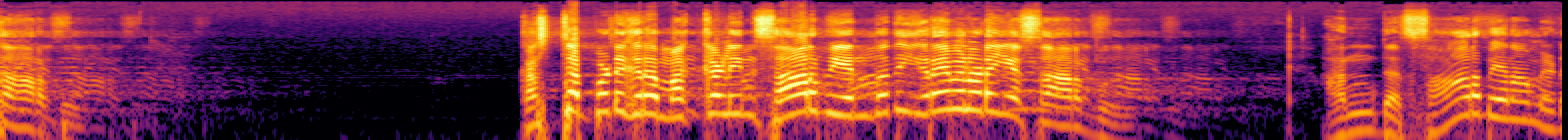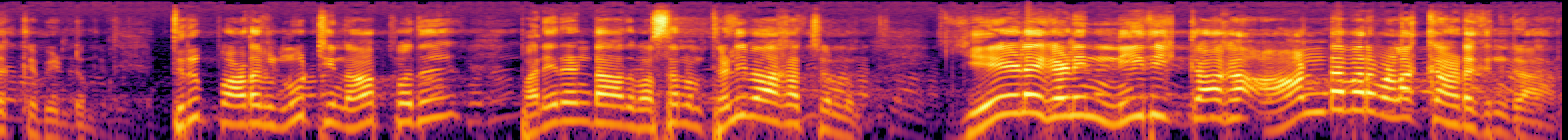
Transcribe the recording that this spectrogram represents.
சார்பு. கஷ்டப்படுகிற மக்களின் சார்பு என்பது இறைவனுடைய சார்பு. அந்த சார்பை நாம் எடுக்க வேண்டும். திருப்பாடல் நூற்றி நாற்பது பனிரெண்டாவது வசனம் தெளிவாக சொல்லும். ஏழைகளின் நீதிக்காக ஆண்டவர் வழக்காடுகின்றார்.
